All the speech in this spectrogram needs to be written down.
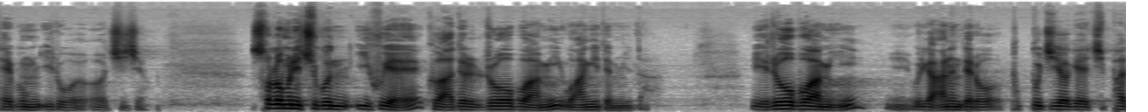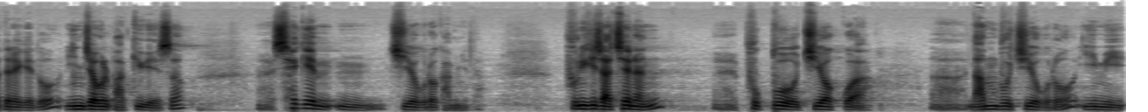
대부분 이루어지죠. 솔로몬이 죽은 이후에 그 아들 르호보암이 왕이 됩니다. 이 르호보암이 우리가 아는 대로 북부 지역의 지파들에게도 인정을 받기 위해서 세겜 음, 지역으로 갑니다. 분위기 자체는 북부 지역과 아, 남부 지역으로 이미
